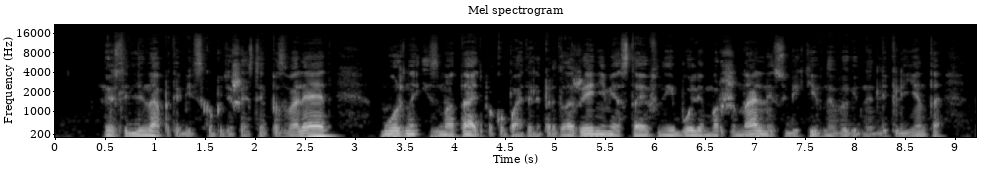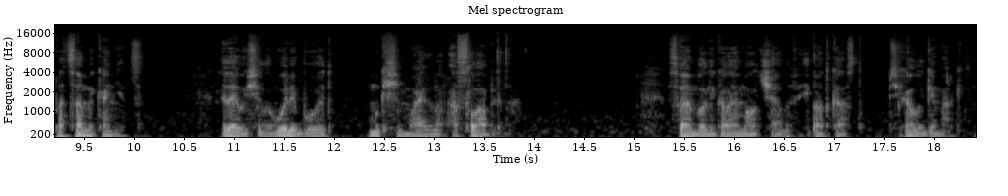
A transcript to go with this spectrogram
Но если длина потребительского путешествия позволяет, можно измотать покупателя предложениями, оставив наиболее маржинальные субъективно выгодные для клиента под самый конец, когда его сила воли будет максимально ослаблена. С вами был Николай Молчанов и подкаст «Психология маркетинга».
